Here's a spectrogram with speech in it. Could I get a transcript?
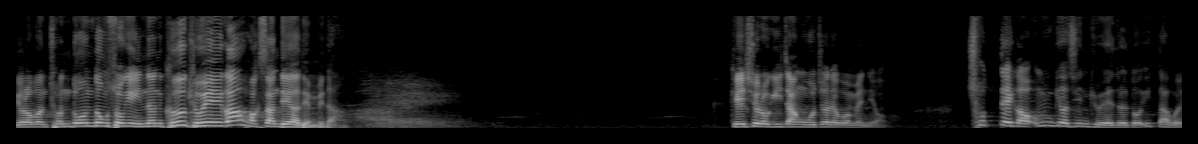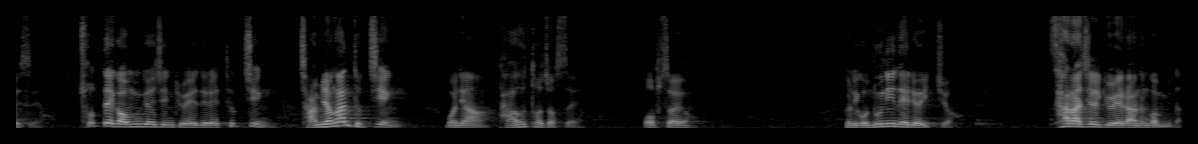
여러분 전도 운동 속에 있는 그 교회가 확산돼야 됩니다. 계시록 2장 5절에 보면요. 촛대가 옮겨진 교회들도 있다고 했어요. 촛대가 옮겨진 교회들의 특징, 자명한 특징 뭐냐? 다 흩어졌어요. 없어요. 그리고 눈이 내려 있죠. 사라질 교회라는 겁니다.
